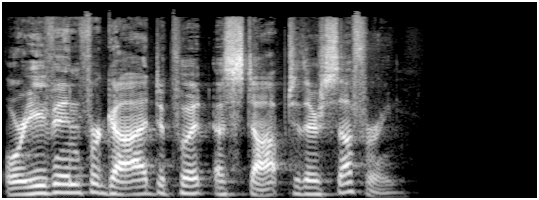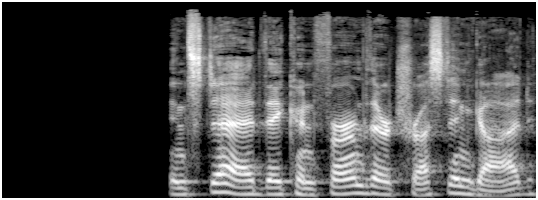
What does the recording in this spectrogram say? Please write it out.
or even for God to put a stop to their suffering. Instead, they confirmed their trust in God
